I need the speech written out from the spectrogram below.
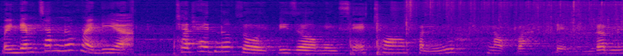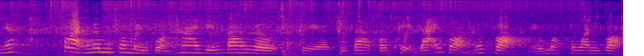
Mình đem chắt nước này đi ạ. Chắt hết nước rồi, bây giờ mình sẽ cho phần nước lọc vào để mình ngâm nhé. Các bạn ngâm cho mình khoảng 2 đến 3 giờ thì à, chúng ta có thể đãi bỏ nước vỏ nếu mà không ăn vỏ.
